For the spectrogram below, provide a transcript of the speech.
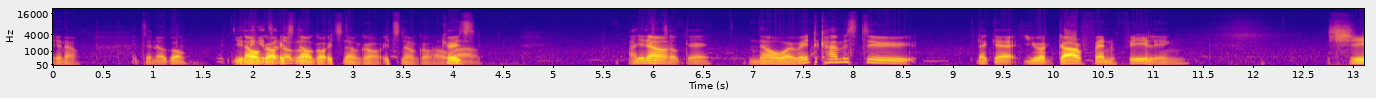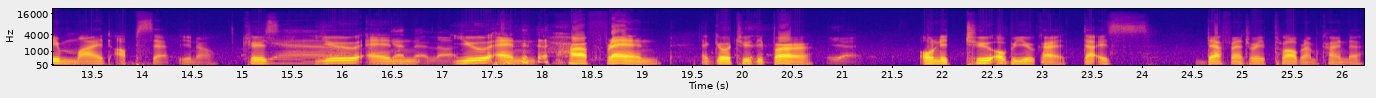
you know, it's a no go. You no think it's go. a It's no-go? no go. It's no go. It's no go. Oh, Because wow. I you think it's know- okay. no, when it comes to like uh, your girlfriend feeling, she might upset, you know, because Yeah, you and that you and her friend like, go to the bar. Yeah. Only two of you guys. That is definitely problem, kinda.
